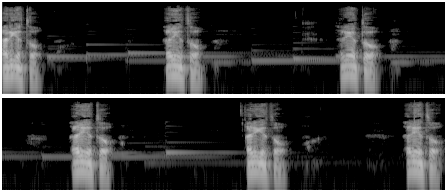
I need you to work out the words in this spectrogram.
ありがとう。ありがとう。ありがとう。ありがとう。ありがとう。ありがとう。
